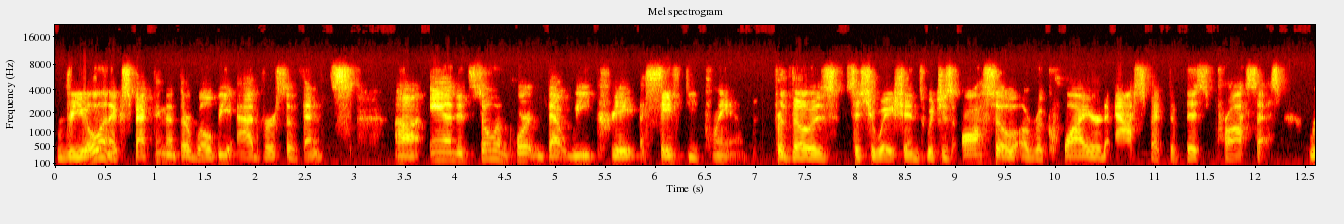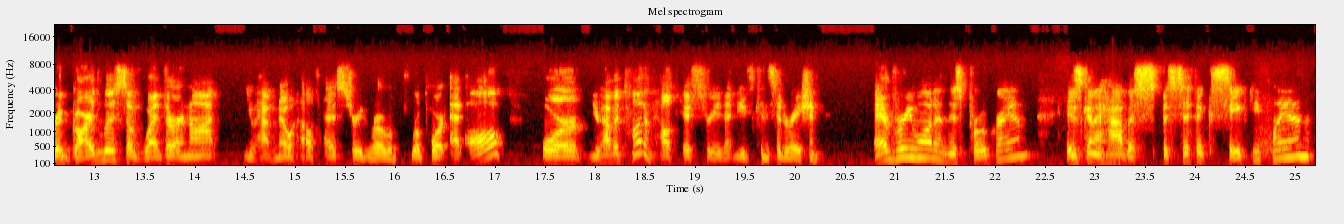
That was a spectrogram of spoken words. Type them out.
real and expecting that there will be adverse events. Uh, and it's so important that we create a safety plan for those situations, which is also a required aspect of this process, regardless of whether or not you have no health history to re- report at all, or you have a ton of health history that needs consideration. Everyone in this program is going to have a specific safety plan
